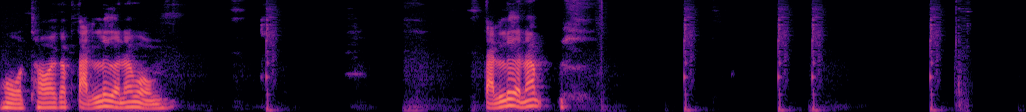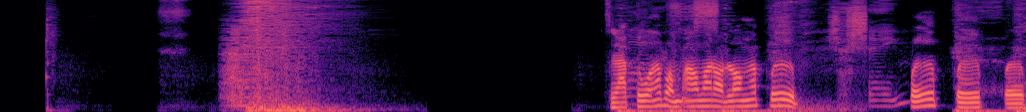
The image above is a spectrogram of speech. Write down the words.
โหดทอยกับตัดเลือดนะผม ตัดเลือดนะครับ ลับตัวครับผมเอามาหลอดลองครับปึ๊บปึ๊บปึ๊บปึ๊บ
